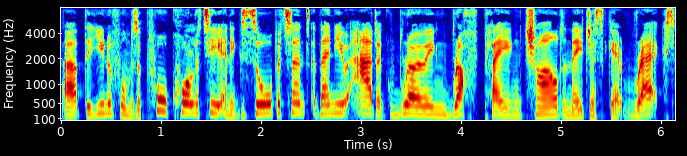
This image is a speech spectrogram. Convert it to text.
uh, the uniforms are poor quality and exorbitant. Then you add a growing, rough playing child and they just get wrecked.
